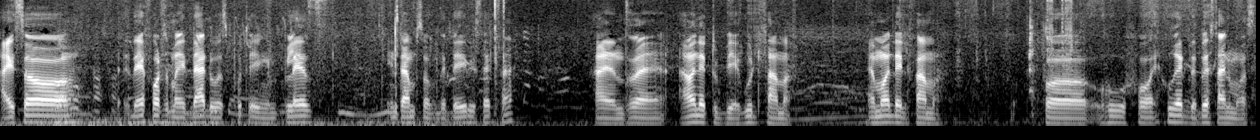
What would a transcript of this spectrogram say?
I saw the efforts my dad was putting in place in terms of the dairy sector, and uh, I wanted to be a good farmer, a model farmer for who for, who had the best animals.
